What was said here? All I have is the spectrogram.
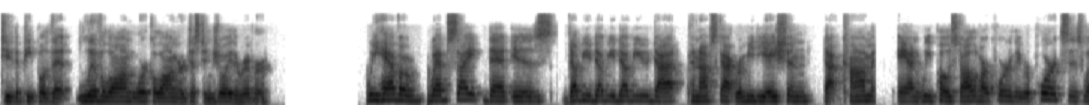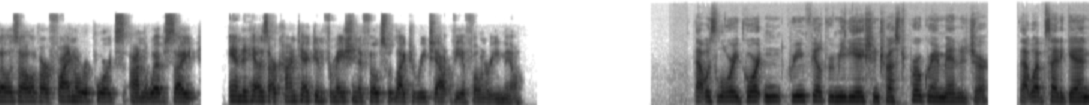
to the people that live along, work along, or just enjoy the river. We have a website that is www.penobscotremediation.com. And we post all of our quarterly reports as well as all of our final reports on the website. And it has our contact information if folks would like to reach out via phone or email. That was Lauri Gorton, Greenfield Remediation Trust Program Manager. That website again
